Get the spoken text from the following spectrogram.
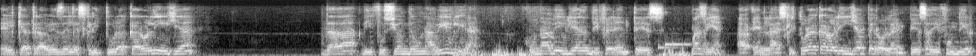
el que a través de la escritura carolingia da difusión de una Biblia, una Biblia en diferentes, más bien, en la escritura carolingia, pero la empieza a difundir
